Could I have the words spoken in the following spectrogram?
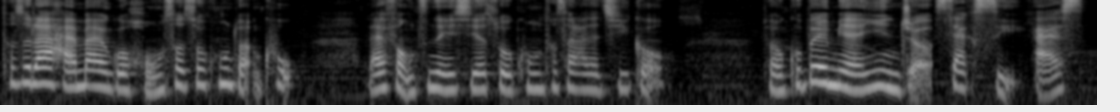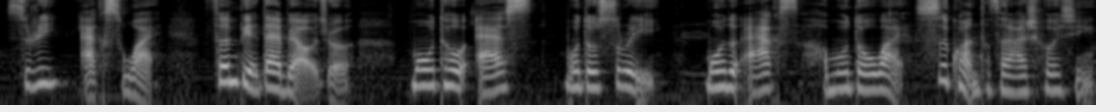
特斯拉还卖过红色做空短裤，来讽刺那些做空特斯拉的机构。短裤背面印着 “Sexy S3XY”，分别代表着 Model S、Model 3、Model X 和 Model Y 四款特斯拉车型。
